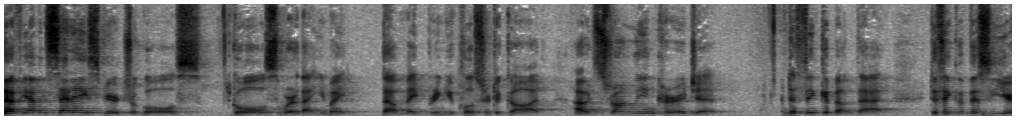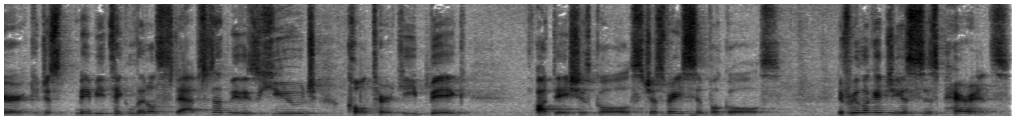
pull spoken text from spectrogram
Now, if you haven't set any spiritual goals, goals where that you might that might bring you closer to God, I would strongly encourage it. To think about that, to think that this year could just maybe take little steps. It doesn't have to be these huge, cold turkey, big, audacious goals, just very simple goals. If we look at Jesus' parents,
